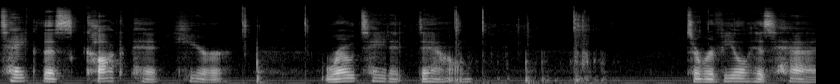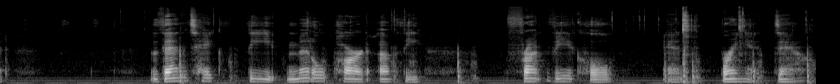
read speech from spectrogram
Take this cockpit here, rotate it down to reveal his head then take the middle part of the front vehicle and bring it down.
